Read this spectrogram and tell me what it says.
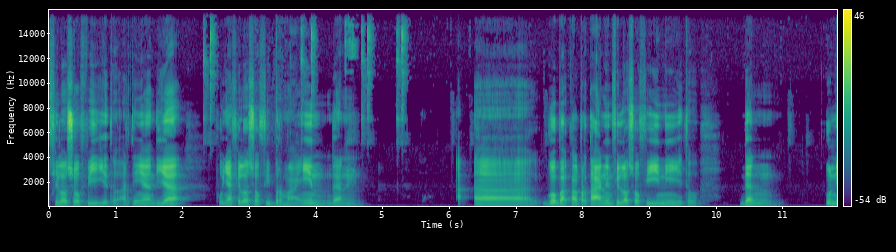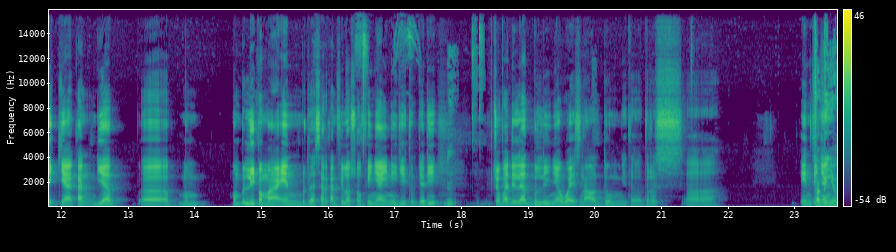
filosofi gitu. Artinya dia punya filosofi bermain dan uh, eh, gue bakal pertahanin filosofi ini gitu. Dan uniknya kan dia uh, mem membeli pemain berdasarkan filosofinya ini gitu jadi hmm. coba dilihat belinya Wijnaldum gitu terus uh, intinya Fabinho.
